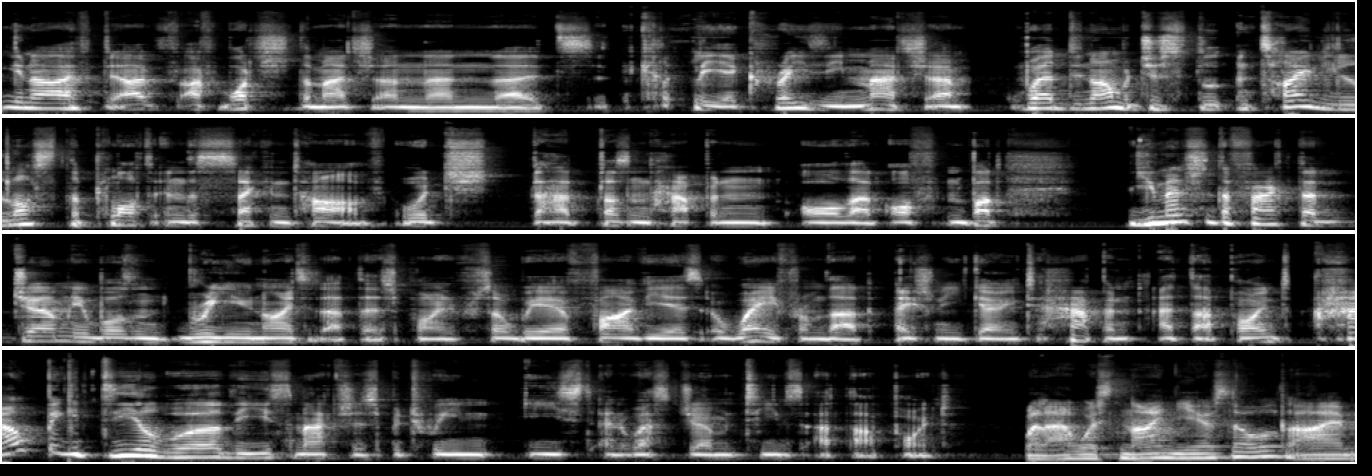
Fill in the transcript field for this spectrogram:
you know, I've, I've, I've watched the match, and, and uh, it's clearly a crazy match. Um, where Dynamo just entirely lost the plot in the second half, which that doesn't happen all that often. But you mentioned the fact that Germany wasn't reunited at this point, so we're five years away from that actually going to happen at that point. How big a deal were these matches between East and West German teams at that point? Well, I was nine years old. I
